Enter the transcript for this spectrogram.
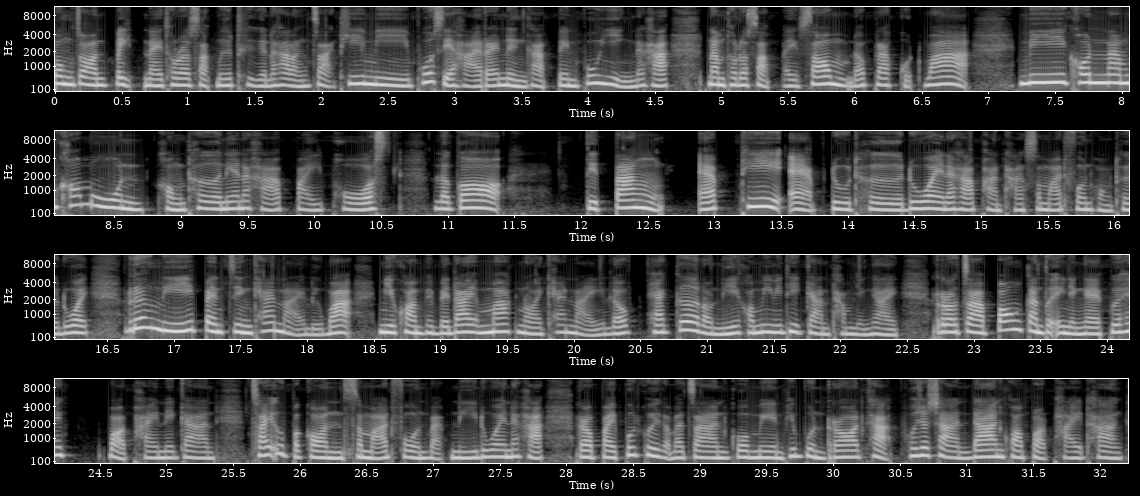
วงจรปิดในโทรศัพท์มือถือนะคะ หลังจากที่มีผู้เสียหายรายหนึ่งค่ะ เป็นผู้หญิงนะคะนำโทรศัพท์ไปซ่อมแล้วปรากฏว่า มีคนนำข้อมูลของเธอเนี่ยนะคะไปโพสต์ แล้วก็ติดตั้งแอปที่แอบดูเธอด้วยนะคะ ผ่านทางสมาร์ทโฟนของเธอด้วย เรื่องนี้เป็นจริงแค่ไหนหรือว่ามีความเป็นไปได้มากน้อยแค่ไหน แล้วแฮกเกอร์เหล่านี้เขามีวิธีการทำยังไง เราจะป้องกันตัวเองยังไง เพื่อให้ ปลอดภัยในการใช้อุปกรณ์สมาร์ทโฟนแบบนี้ด้วยนะคะ เราไปพูดคุยกับอาจารย์โกเมนพิบุญรอดค่ะ ผู้เชี่ยวชาญด้านความปลอดภัยทาง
